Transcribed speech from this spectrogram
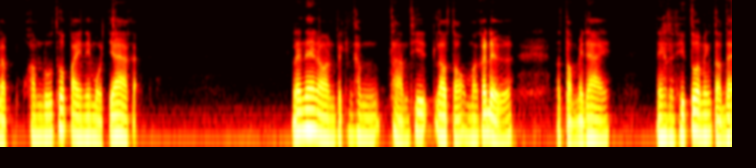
แบบความรู้ทั่วไปในโหมดยากอะและแน่นอนเป็นคำถามที่เราตอบมาก็เด๋อเราตอบไม่ได้ ในขณะที่ตัวแม่งตอบได้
